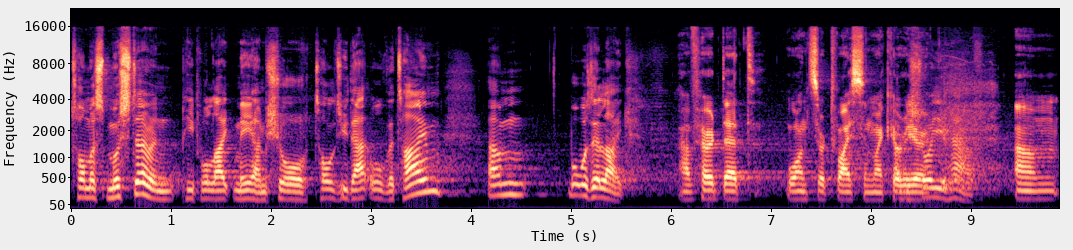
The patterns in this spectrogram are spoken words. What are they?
Thomas Muster, and people like me, I'm sure, told you that all the time. Um, what was it like? I've heard that once or twice in my career. I'm sure you have. Um,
